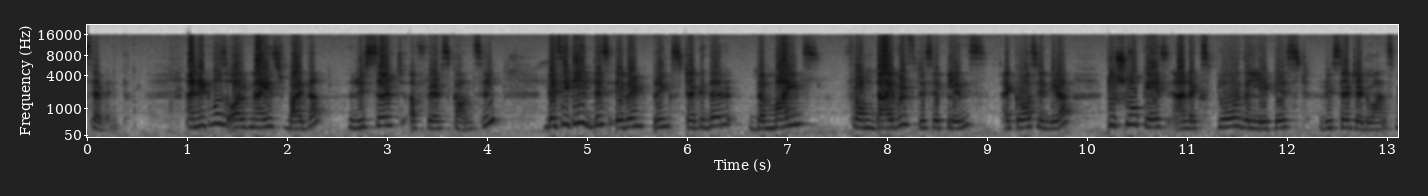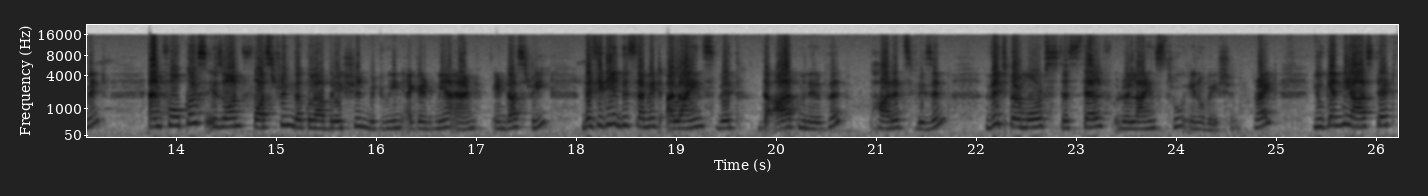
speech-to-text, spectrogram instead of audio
7th and it was organized by the research affairs council. Basically, this event brings together the minds from diverse disciplines across India to showcase and explore the latest research advancement. And focus is on fostering the collaboration between academia and industry. Basically, this summit aligns with the Atmanirbhar Bharat's vision which promotes the self-reliance through innovation, right? You can be asked that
